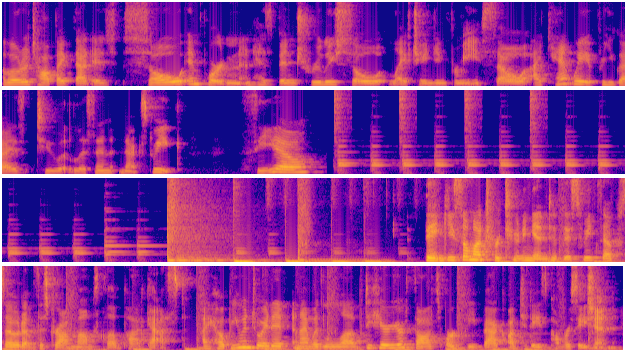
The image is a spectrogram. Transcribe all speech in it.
about a topic that is so important and has been truly so life changing for me. So I can't wait for you guys to listen next week. See you. Thank you so much for tuning in to this week's episode of the Strong Moms Club podcast. I hope you enjoyed it, and I would love to hear your thoughts or feedback on today's conversation.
